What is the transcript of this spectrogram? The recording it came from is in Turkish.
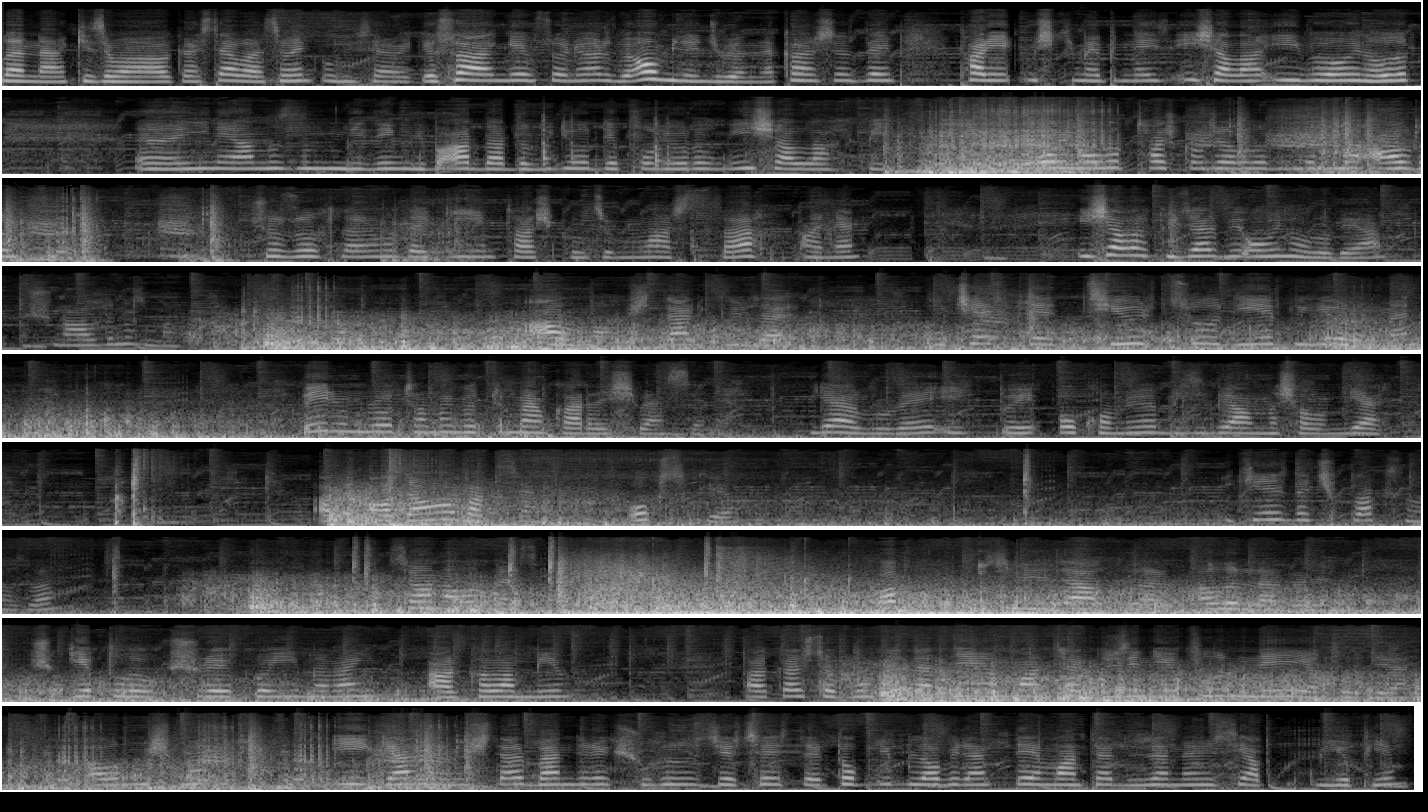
Yapılan herkese merhaba arkadaşlar. Ben Samet. Bugün sizlerle Soğan Games oynuyoruz ve 11. bölümde karşınızdayım. Par 72 mapindeyiz. İnşallah iyi bir oyun olur. Ee, Yine yalnızım dediğim gibi arda arda video depoluyorum. İnşallah bir oyun olur. Taş kılıcılarımı aldım. Şu zırhlarımı da giyeyim. Taş kılıcım varsa Aynen. İnşallah güzel bir oyun olur ya. Şunu aldınız mı? Almamışlar. Güzel. Bu chest'te tier 2 diye biliyorum ben benim rotama götürmem kardeş ben seni. Gel buraya ilk bir o konuya biz bir anlaşalım gel. Abi adama bak sen. Ok sıkıyor. İkiniz de çıplaksınız la. Sen onu alır ben seni. Hop ikiniz de alırlar, alırlar böyle. Şu gap'ı şuraya koyayım hemen arkalanmayayım. Arkadaşlar burada da ne envanter düzeni yapılır ne yapılır yani. Alınmış mı? İyi gelmemişler. Ben direkt şu hızlıca chestleri toplayıp labirentte envanter düzenlemesi yap yapayım.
